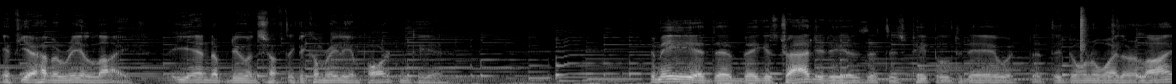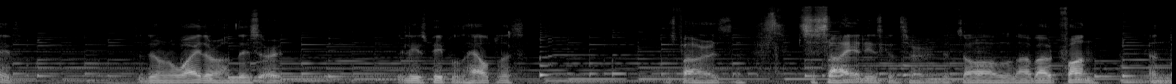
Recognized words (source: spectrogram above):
If you have a real life, you end up doing stuff that become really important to you. To me, uh, the biggest tragedy is that there's people today with, that they don't know why they're alive. They don't know why they're on this earth. It leaves people helpless. As far as society is concerned. It's all about fun, and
